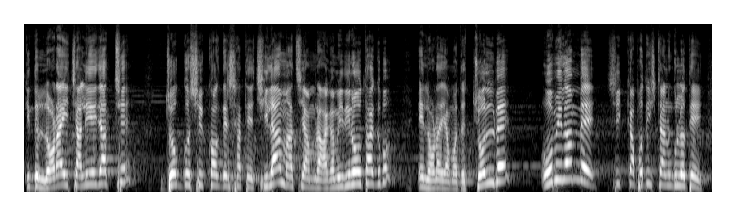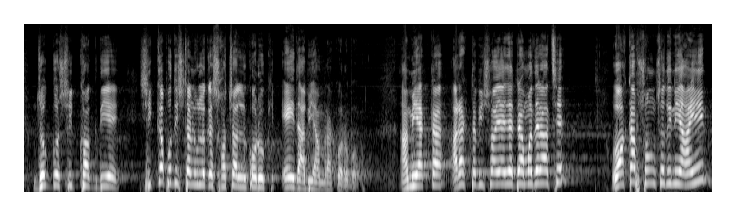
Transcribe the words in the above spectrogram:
কিন্তু লড়াই চালিয়ে যাচ্ছে। যোগ্য শিক্ষকদের সাথে ছিলাম, আছি আমরা, আগামী দিনেও থাকব। এই লড়াই আমাদের চলবে। অবিলম্বে শিক্ষা প্রতিষ্ঠানগুলোতে যোগ্য শিক্ষক দিয়ে শিক্ষা প্রতিষ্ঠানগুলোকে সচল করুক, এই দাবি আমরা করব। আমি একটা আর একটা বিষয় যেটা আমাদের আছে। ওয়াকাপ সংশোধনী আইন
